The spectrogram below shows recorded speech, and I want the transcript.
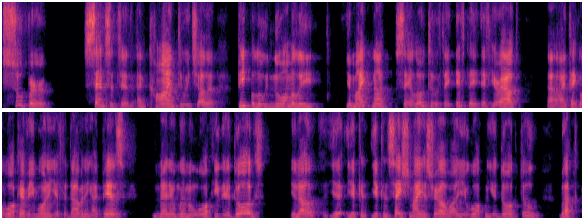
super sensitive and kind to each other. People who normally you might not say hello to if they if they if you're out. Uh, I take a walk every morning. The davening, I pass men and women walking their dogs. You know, you, you can you can say Shema Yisrael while you're walking your dog too. But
